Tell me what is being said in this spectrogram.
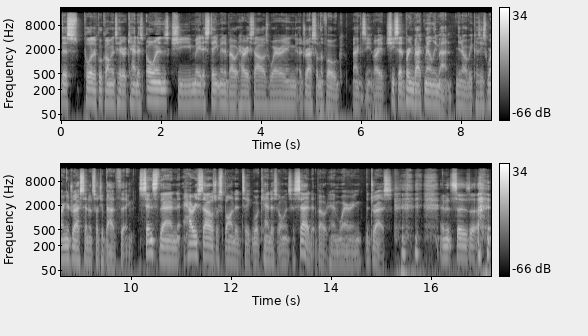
this political commentator Candace Owens, she made a statement about Harry Styles wearing a dress on the Vogue magazine, right? She said, bring back manly men, you know, because he's wearing a dress and it's such a bad thing. Since then, Harry Styles responded to what Candace Owens has said about him wearing the dress. and it says, uh,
